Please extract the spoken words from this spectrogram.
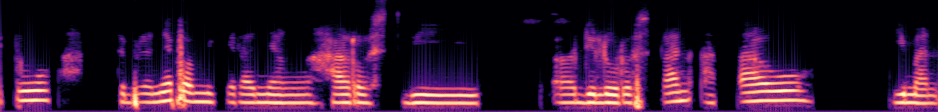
itu sebenarnya pemikiran yang harus di uh, diluruskan atau gimana?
